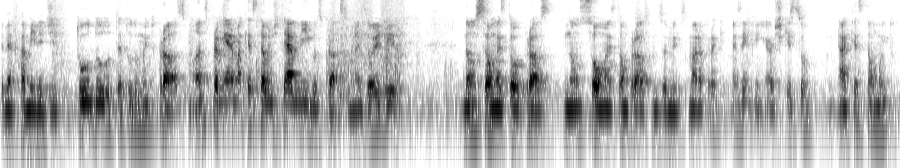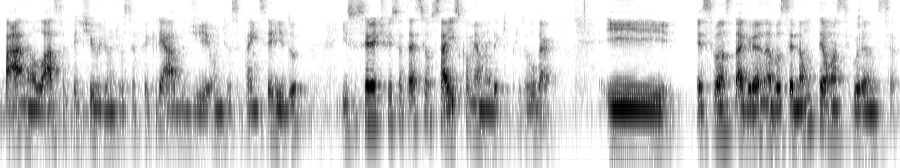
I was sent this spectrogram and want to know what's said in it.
da minha família, de tudo, ter tudo muito próximo. Antes pra mim era uma questão de ter amigos próximos, mas hoje não sou mais tão próximo, não sou mais tão próximo dos amigos que moram por aqui. Mas enfim, eu acho que isso é uma questão muito pá, né? O laço afetivo de onde você foi criado, de onde você está inserido. Isso seria difícil até se eu saísse com a minha mãe daqui para outro lugar. E esse lance da grana, você não ter uma segurança,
